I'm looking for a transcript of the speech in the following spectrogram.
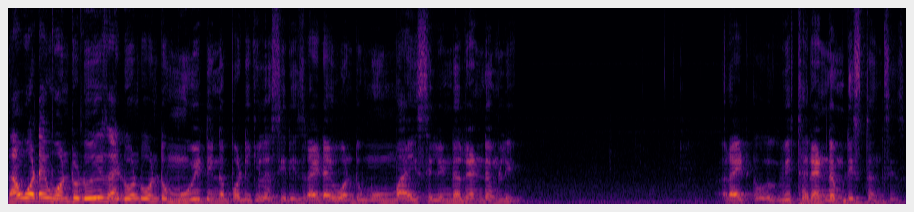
Now what I want to do is I don't want to move it in a particular series, right? I want to move my cylinder randomly, right? With random distances.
